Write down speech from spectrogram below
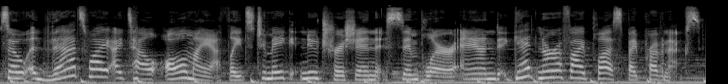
So that's why I tell all my athletes to make nutrition simpler and get Nourish Plus by Previnex.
